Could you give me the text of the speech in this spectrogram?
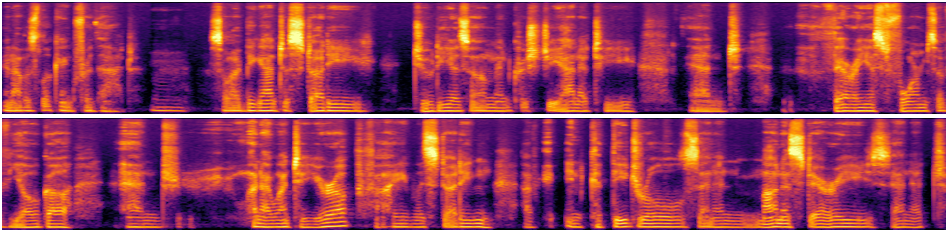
And I was looking for that. Mm. So I began to study Judaism and Christianity and various forms of yoga. And when I went to Europe, I was studying uh, in cathedrals and in monasteries and at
